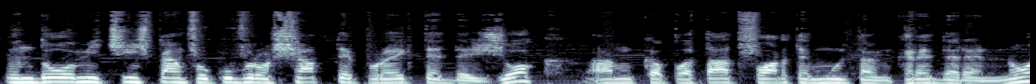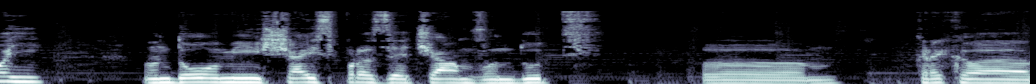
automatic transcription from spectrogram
În 2015 am făcut vreo șapte proiecte de joc, am căpătat foarte multă încredere în noi. În 2016 am vândut cred că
